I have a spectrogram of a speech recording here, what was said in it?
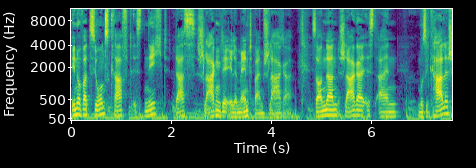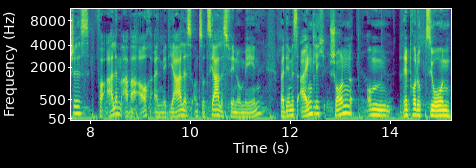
Innovationskraft ist nicht das schlagende Element beim Schlager, sondern Schlager ist ein musikalisches, vor allem aber auch ein mediales und soziales Phänomen, bei dem es eigentlich schon um Reproduktion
